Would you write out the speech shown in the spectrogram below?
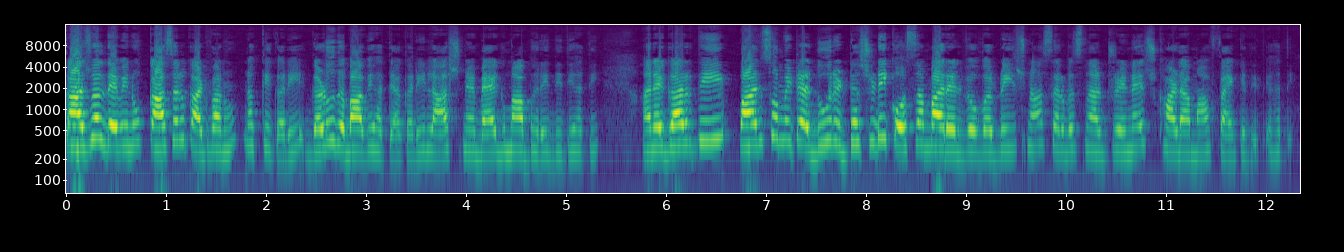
કાજલ દેવીનું કાસલ કાઢવાનું નક્કી કરી ગળું દબાવી હત્યા કરી, લાશને બેગમાં ભરી દીધી હતી અને ઘરથી પાંચસો મીટર દૂર ઢસડી કોસંબા રેલવે ઓવરબ્રિજના સર્વિસના ડ્રેનેજ ખાડામાં ફેંકી દીધી હતી.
